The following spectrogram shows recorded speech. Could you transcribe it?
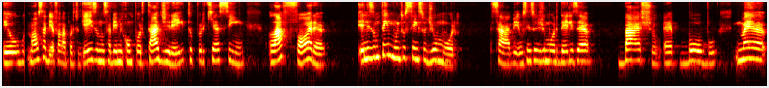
eu mal sabia falar português, eu não sabia me comportar direito, porque assim, lá fora, eles não têm muito senso de humor, sabe? O senso de humor deles é baixo, é bobo, não é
